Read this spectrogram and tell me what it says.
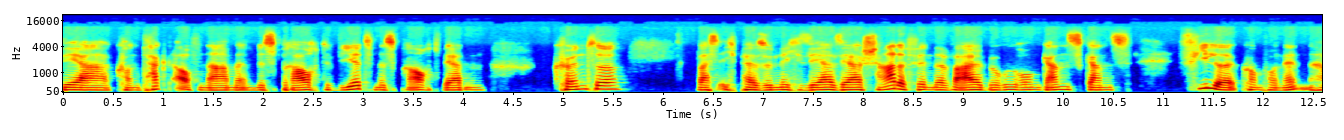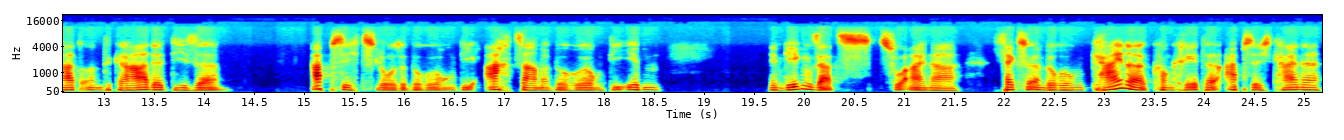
der Kontaktaufnahme missbraucht wird, missbraucht werden könnte, was ich persönlich sehr, sehr schade finde, weil Berührung ganz, ganz viele Komponenten hat und gerade diese absichtslose Berührung, die achtsame Berührung, die eben im Gegensatz zu einer sexuellen Berührung keine konkrete Absicht, keine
